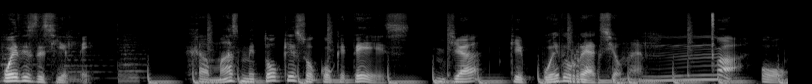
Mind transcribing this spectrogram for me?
puedes decirle, jamás me toques o coquetees, ya que puedo reaccionar. O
